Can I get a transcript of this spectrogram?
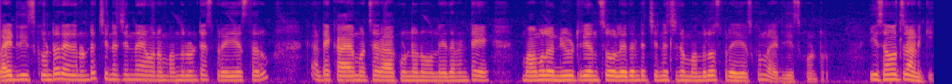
లైట్ తీసుకుంటారు. ఏదైనా ఉంటే చిన్న చిన్న ఏమైనా మందులు ఉంటే స్ప్రే చేస్తారు. అంటే కాయ మచ్చ రాకుండానో లేదంటే మామూలుగా న్యూట్రియన్స్ లేదంటే చిన్న చిన్న మందులో స్ప్రే చేసుకొని లైట్ తీసుకుంటారు ఈ సంవత్సరానికి.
